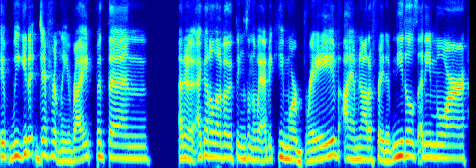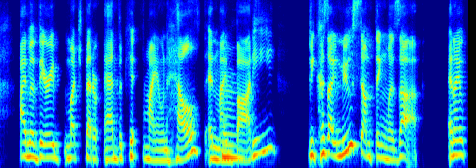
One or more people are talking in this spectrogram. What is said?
it we get it differently, right? But then I don't know, I got a lot of other things on the way. I became more brave. I am not afraid of needles anymore. I'm a very much better advocate for my own health and my Mm. body because I knew something was up. And I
